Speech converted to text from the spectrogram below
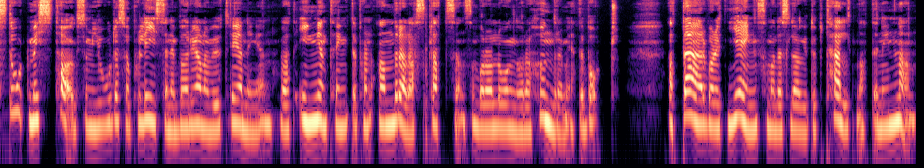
Stort misstag som gjordes av polisen i början av utredningen var att ingen tänkte på den andra rastplatsen som bara låg några hundra meter bort. Att där var ett gäng som hade slagit upp tält natten innan.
